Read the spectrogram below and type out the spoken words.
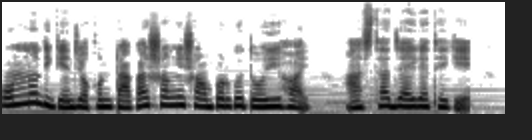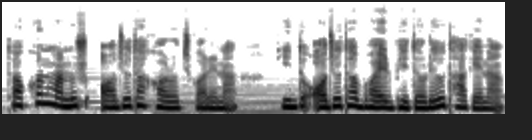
অন্যদিকে যখন টাকার সঙ্গে সম্পর্ক তৈরি হয় আস্থার জায়গা থেকে, তখন মানুষ অযথা খরচ করে না, কিন্তু অযথা ভয়ের ভেতরেও থাকে না।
